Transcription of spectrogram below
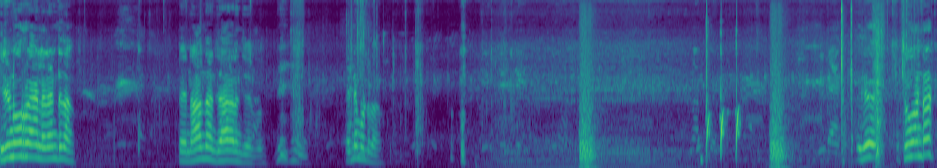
இருநூறுவாயில் ரெண்டு தான். சரி, நான் தான் ஜாகரம் செய்யணும் ரெண்டு மட்டும் தான். இது டூ ஹண்ட்ரட்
